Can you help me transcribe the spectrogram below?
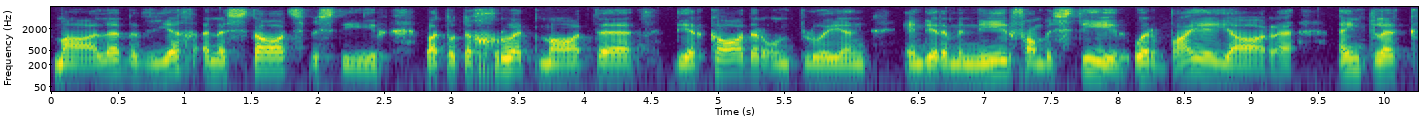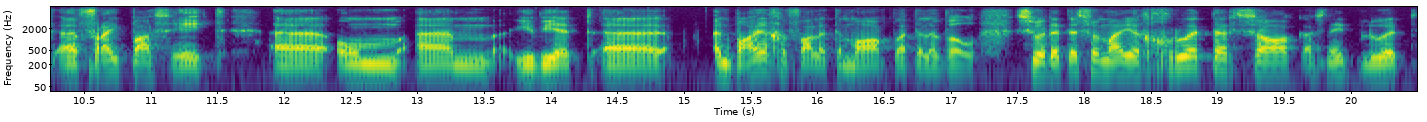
maar hulle beweeg in 'n staatsbestuur wat tot 'n groot mate deur kaderontplooiing en deur 'n manier van bestuur oor baie jare eintlik 'n uh, vrypas het uh om ehm um, jy weet uh in baie gevalle te maak wat hulle wil. So dit is vir my 'n groter saak as net bloot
